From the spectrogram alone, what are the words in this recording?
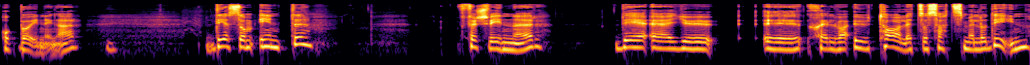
och böjningar. Det som inte försvinner, det är ju eh, själva uttalet och satsmelodin.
